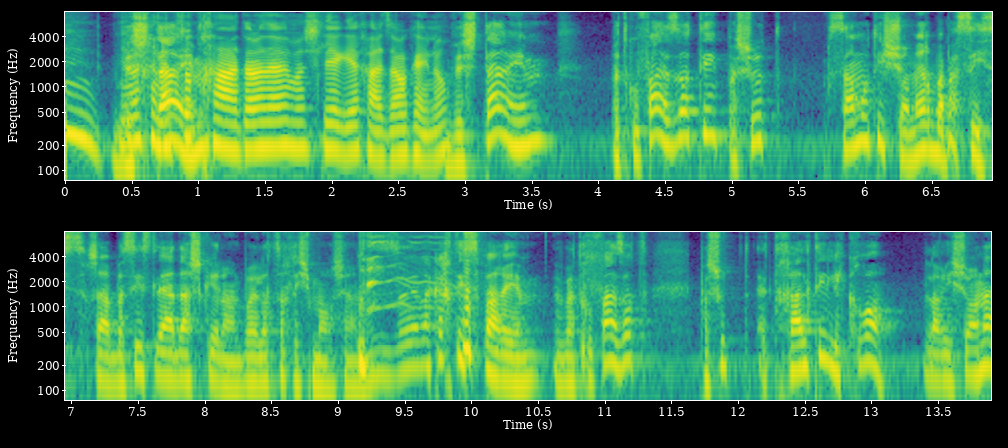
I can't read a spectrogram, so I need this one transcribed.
ושתיים... אותך, אתה לא יודע מה שלי יגיע לך על זה, אוקיי, נו. ושתיים, בתקופה הזאת פשוט שמו אותי שומר בבסיס. עכשיו, הבסיס ליד אשקלון, בואי, לא צריך לשמור שם. אז לקחתי ספרים, ובתקופה הזאת פשוט התחלתי לקרוא לראשונה,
